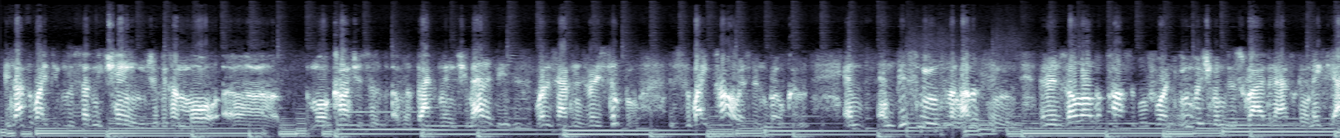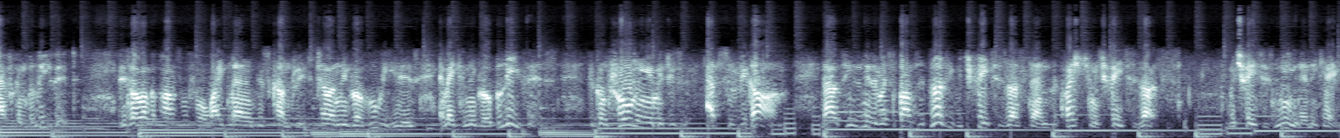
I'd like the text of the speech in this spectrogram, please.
is not the white people who suddenly change and become more, uh, more conscious of, of a black man's humanity. What has happened is very simple. It's the white power has been broken. And, and this means, among other things, that it is no longer possible for an Englishman to describe an African and make the African believe it. It is no longer possible for a white man in this country to tell a Negro who he is and make the Negro believe this. The controlling image is absolutely gone. Now, it seems to me the responsibility which faces us then, the question which faces us, which faces me in any case,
